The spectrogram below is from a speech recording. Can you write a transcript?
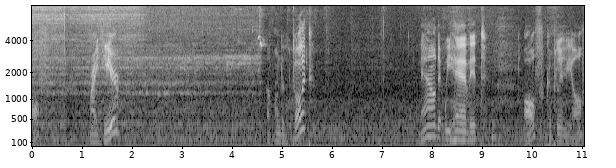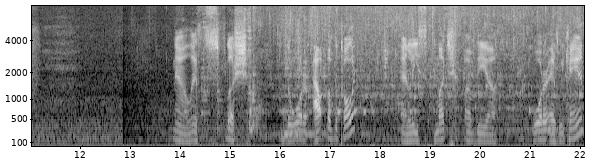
off right here up under the toilet now that we have it off, completely off, now let's flush the water out of the toilet, at least much of the uh, water as we can.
